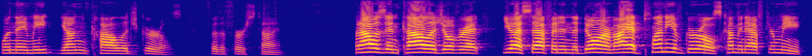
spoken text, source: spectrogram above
when they meet young college girls for the first time. When I was in college over at USF and in the dorm, I had plenty of girls coming after me,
